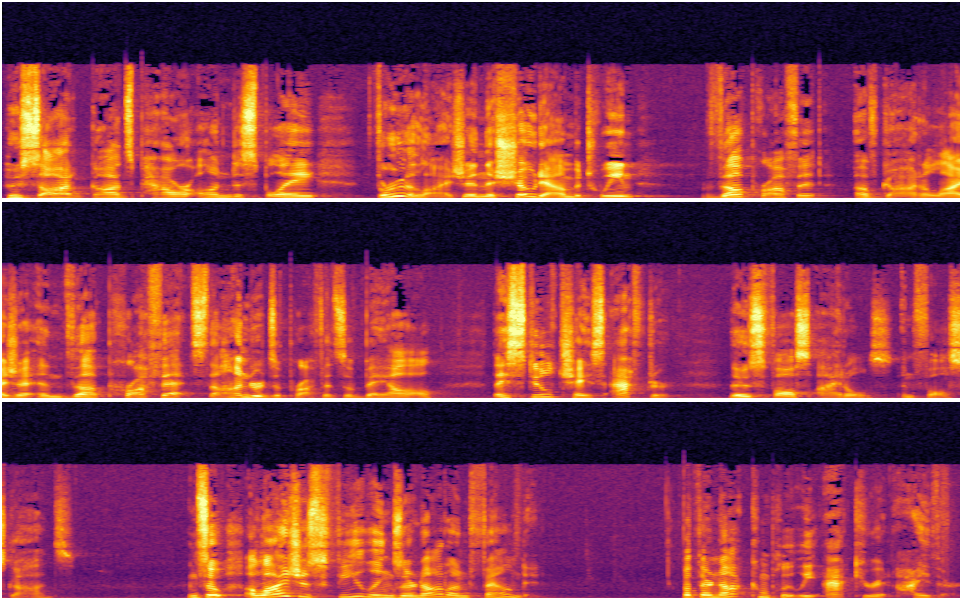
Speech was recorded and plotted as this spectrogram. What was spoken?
who saw God's power on display through Elijah in the showdown between the prophet of God, Elijah, and the prophets, the hundreds of prophets of Baal, they still chase after those false idols and false gods. And so Elijah's feelings are not unfounded, but they're not completely accurate either.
